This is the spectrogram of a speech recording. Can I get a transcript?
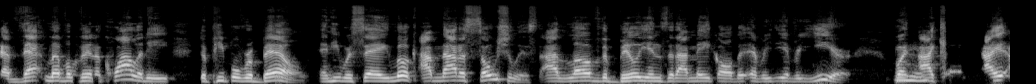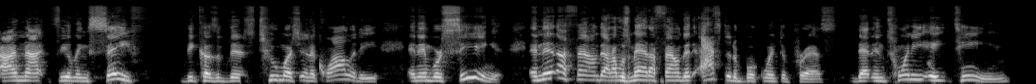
have that level of inequality, the people rebel. And he was saying, "Look, I'm not a socialist. I love the billions that I make all the every every year, but Mhm. I can't. I, I'm not feeling safe." Because of there's too much inequality, and then we're seeing it. And then I found out I was mad. I found it after the book went to press that in 2018,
